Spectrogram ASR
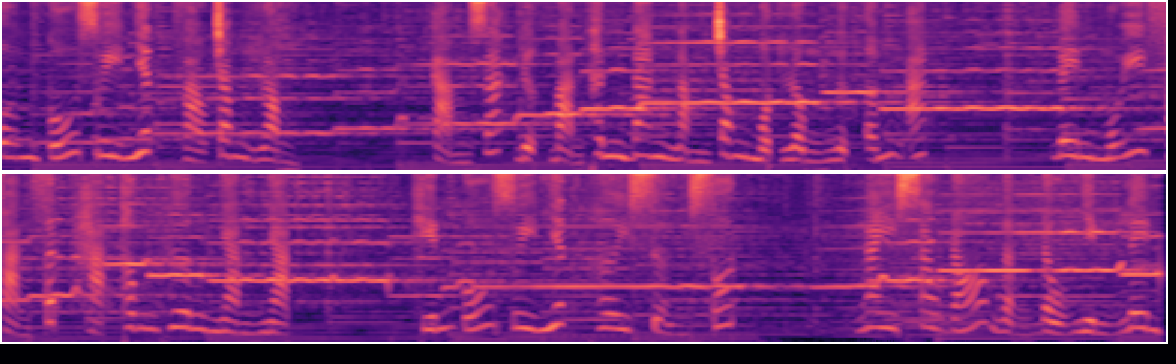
Ôm cố duy nhất vào trong lòng. Cảm giác được bản thân đang nằm trong một lồng ngực ấm áp. Bên mũi phản phất hạ thông hương nhàn nhạt, Khiến cố duy nhất hơi sườn sốt. Ngay sau đó ngẩn đầu nhìn lên.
